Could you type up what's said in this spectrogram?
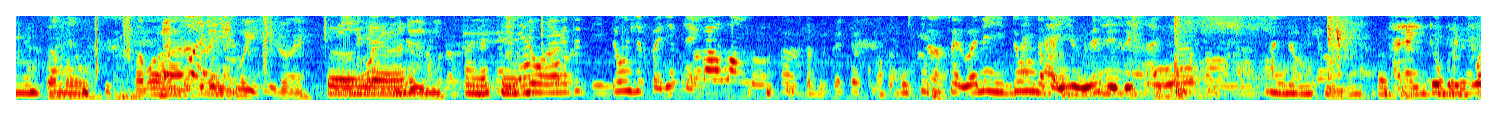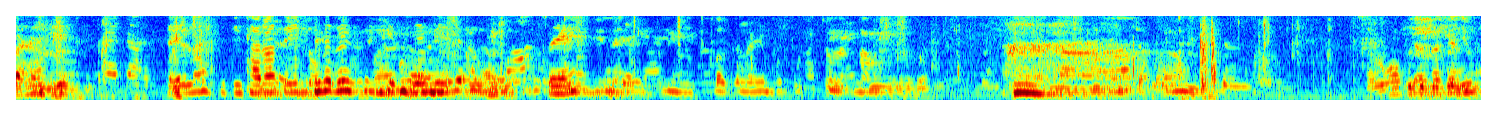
Sama. Sama lah. Dia cuba ikut dong eh. So, ya. Panas ni. Hidung orang kata hidung cepat detect. Bawang tu. Muka perfect warna hidung dapat you eh. Dia Alah hidung boleh buat lah. Tak yalah Siti Sarah tu elok. Bisa beri kursi tu yang dia. Boleh? Sebab kalau yang putih dia Tahu apa tugasan you?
